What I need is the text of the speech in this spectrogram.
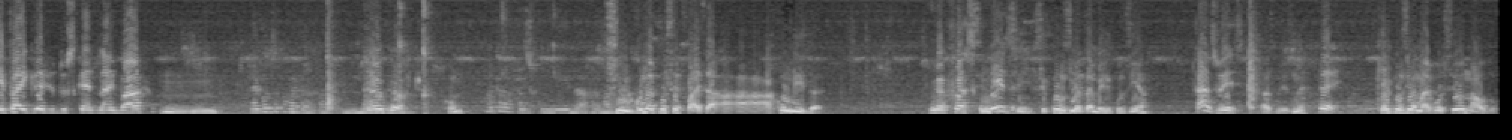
Ir para a igreja dos crentes lá embaixo, Hum, hum, Pergunta como é que ela faz comida. eu gosto. como? Como é que ela faz comida? Sim, como é que você faz a, a, a comida? Como eu faço Sim, comida? sim. Você cozinha também, não cozinha? Às vezes. Às vezes, né? É. Quem cozinha mais, você ou Naldo?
